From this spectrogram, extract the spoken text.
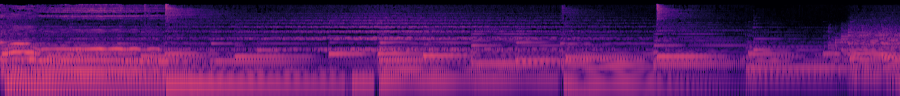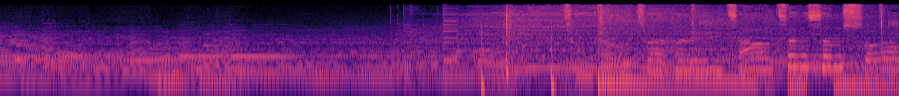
就从头再去找真心所。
